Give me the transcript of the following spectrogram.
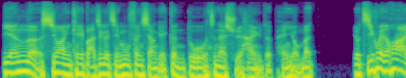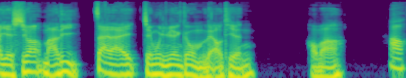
边了，希望你可以把这个节目分享给更多正在学韩语的朋友们。有机会的话，也希望玛丽再来节目里面跟我们聊天，好吗？好，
